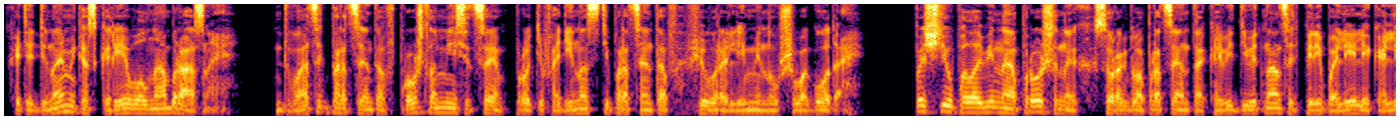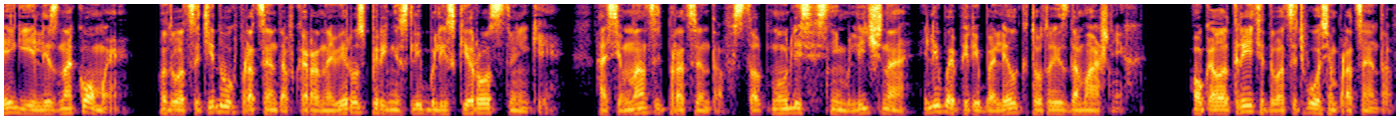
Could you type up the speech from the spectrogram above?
хотя динамика скорее волнообразная. 20% в прошлом месяце против 11% в феврале минувшего года. Почти у половины опрошенных, 42%, COVID-19 переболели коллеги или знакомые. У 22% коронавирус перенесли близкие родственники, а 17% столкнулись с ним лично, либо переболел кто-то из домашних. Около трети, 28%,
